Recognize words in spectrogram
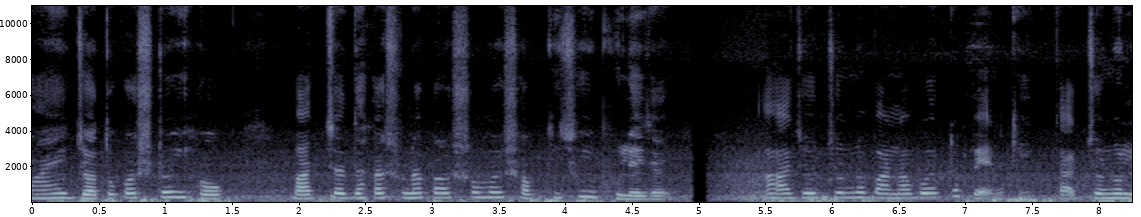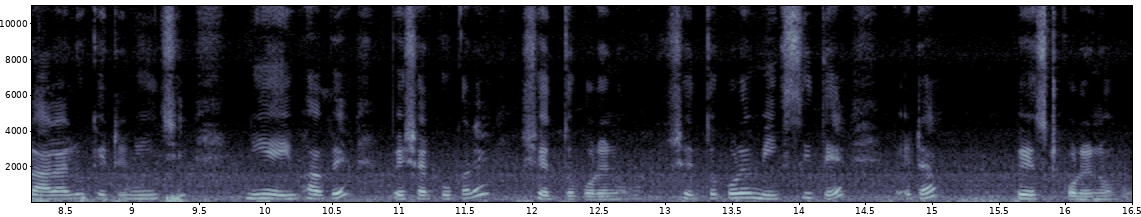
মায়ের যত কষ্টই হোক, বাচ্চার দেখাশোনা করার সময় সব কিছুই ভুলে যায়। আজ ওর জন্য বানাবো একটা প্যানকেক তার জন্য লাল আলু কেটে নিয়েছি। নিয়ে এইভাবে প্রেশার কুকারে সেদ্ধ করে নেব। সেদ্ধ করে মিক্সিতে এটা পেস্ট করে নেব।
